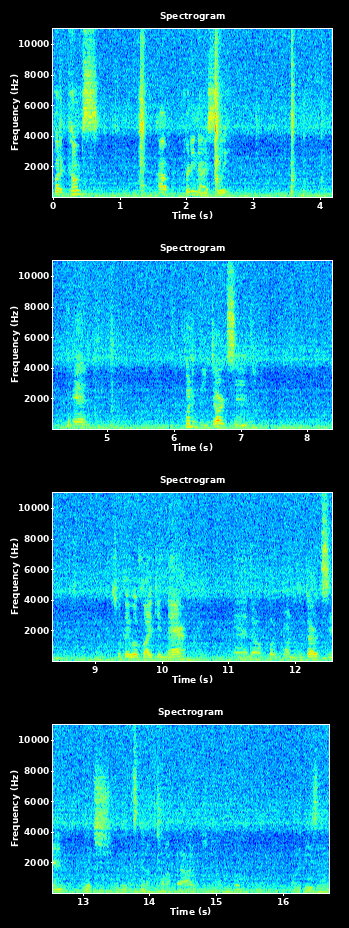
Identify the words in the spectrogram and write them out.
But it comes out pretty nicely. And putting the darts in. That's what they look like in there. And I'll put one of the darts in, which it's to pop out. Put one of these in.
